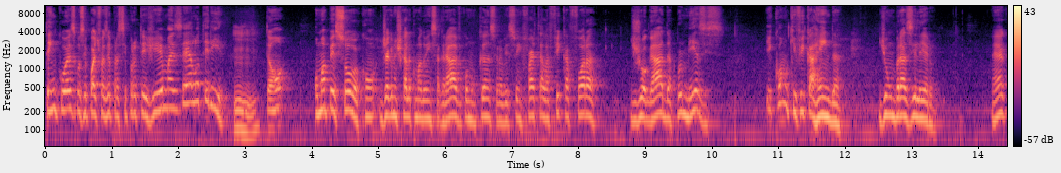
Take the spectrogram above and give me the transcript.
tem coisas que você pode fazer para se proteger, mas é loteria. Uhum. Então, uma pessoa com- diagnosticada com uma doença grave, como um câncer, AVC ou infarto, ela fica fora de jogada por meses. E como que fica a renda de um brasileiro? Né?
